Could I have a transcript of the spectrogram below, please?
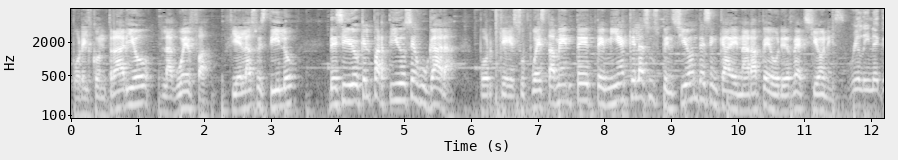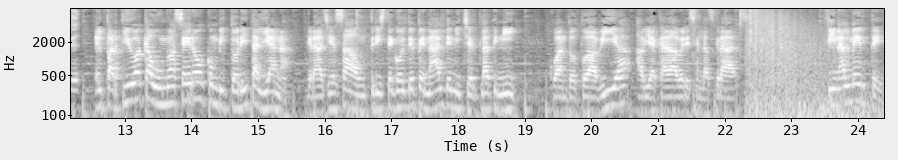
Por el contrario, la UEFA, fiel a su estilo, decidió que el partido se jugara porque supuestamente temía que la suspensión desencadenara peores reacciones. El partido acabó 1 a 0 con victoria italiana, gracias a un triste gol de penal de Michel Platini, cuando todavía había cadáveres en las gradas. Finalmente,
